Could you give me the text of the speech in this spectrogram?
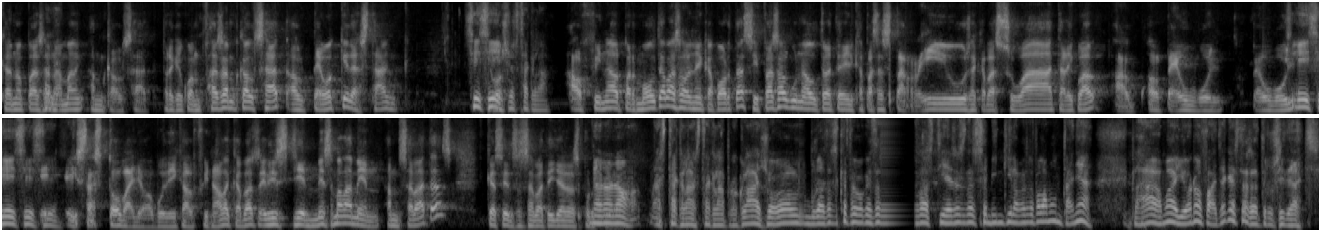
que no pas anar amb, amb calçat. Perquè quan fas amb calçat, el peu et queda estanc. Sí, sí, Llavors, això està clar. Al final, per molta base la que portes, si fas algun altre trail que passes per rius, acabes suat, tal i qual, el, el peu bull. El peu bull sí, sí, sí, sí. i, i s'estova allò. Vull dir que al final acabes... He vist gent més malament amb sabates que sense sabatilles esportives. No, no, no, està clar, està clar. Però clar, això, vosaltres que feu aquestes bestieses de 120 quilòmetres per la muntanya, clar, home, jo no faig aquestes atrocitats.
